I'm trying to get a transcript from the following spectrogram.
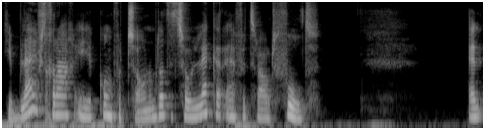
Je blijft graag in je comfortzone omdat het zo lekker en vertrouwd voelt. En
